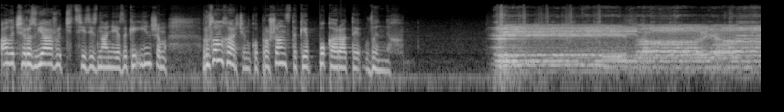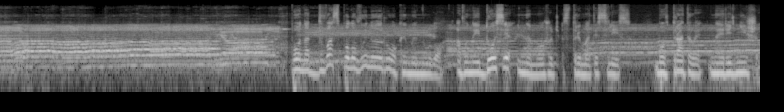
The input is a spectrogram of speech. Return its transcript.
Але чи розв'яжуть ці зізнання язики іншим? Руслан Харченко про шанс таки покарати винних. Понад два з половиною роки минуло, а вони й досі не можуть стримати сліз, бо втратили найрідніших.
